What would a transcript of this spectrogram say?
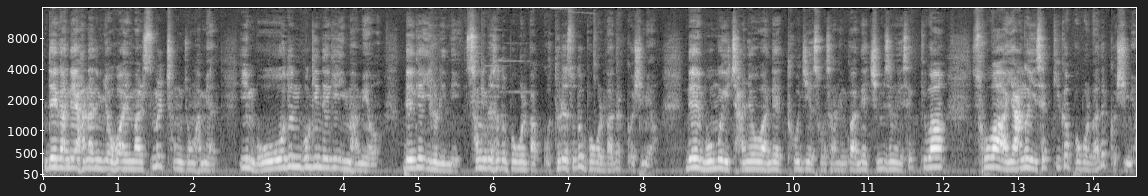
내가 내 하나님 여호와의 말씀을 청종하면 이 모든 복이 내게 임하며 내게 이르리니 성읍에서도 복을 받고 들에서도 복을 받을 것이며 내 몸의 자녀와 내 토지의 소산과 내 짐승의 새끼와 소와 양의 새끼가 복을 받을 것이며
